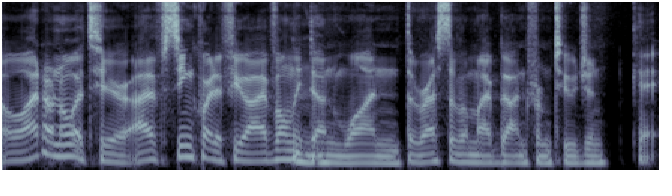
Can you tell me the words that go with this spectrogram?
Oh, I don't know what tier. I've seen quite a few. I've only Mhm. done one. The rest of them I've gotten from Tujen. Okay.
